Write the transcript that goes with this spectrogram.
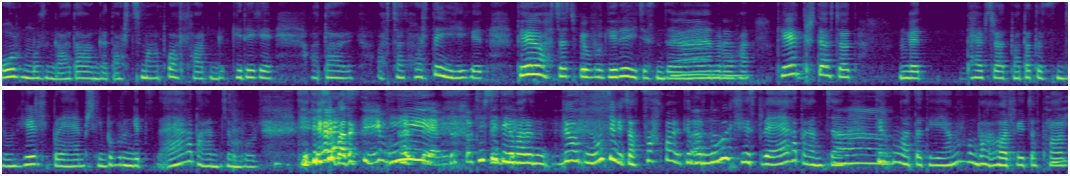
өөр хүмүүс ингээд одоо ингээд орц магадгүй болохоор ингээд гэрээгээ одоо очиад хурдан хийгээд тэгээ очиад би бүр гэрээ хийжсэн заа амар муухай. Тэгээ гэртээ очиод ингээд тайвшраад бодоод үзсэн чинь үнэхээр л бүр амар шиг. Би бүр ингэж айгаад байгаа юм чинь бүр. Тэгээс баг тийм амьдрах тийм тэгээ баг би бол нүсэ гэж бодсон байхгүй тэгээ бүр нүгөө гэхээс бүр айгаад байгаа юм чинь. Тэр хүн одоо тэгээ ямар хүн байгаа бол гэж бодохоор.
